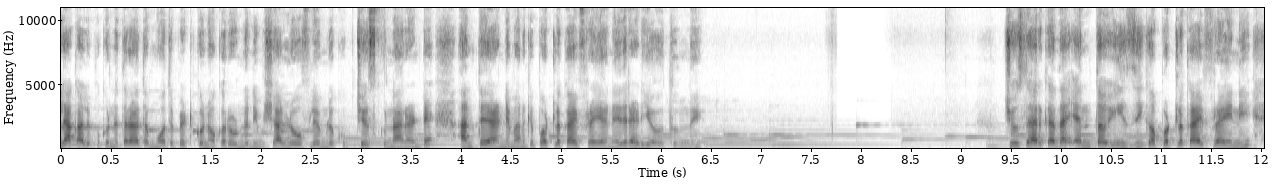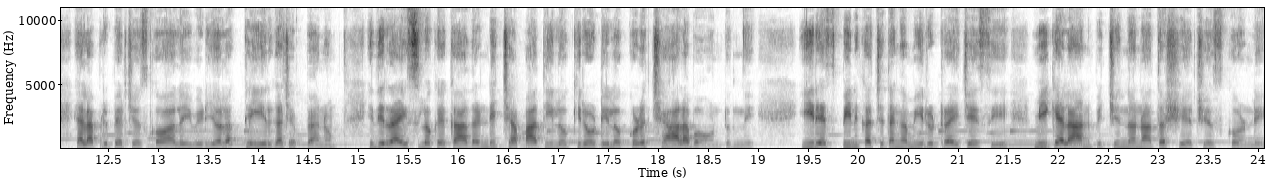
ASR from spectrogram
ఇలా కలుపుకున్న తర్వాత మూత పెట్టుకొని ఒక రెండు నిమిషాలు లో ఫ్లేమ్లో కుక్ చేసుకున్నారంటే అంతే అండి మనకి పొట్లకాయ ఫ్రై అనేది రెడీ అవుతుంది. చూశారు కదా ఎంతో ఈజీగా పొట్లకాయ ఫ్రైని ఎలా ప్రిపేర్ చేసుకోవాలో ఈ వీడియోలో క్లియర్గా చెప్పాను. ఇది రైస్లోకే కాదండి చపాతీలోకి రోటీలోకి కూడా చాలా బాగుంటుంది. ఈ రెసిపీని ఖచ్చితంగా మీరు ట్రై చేసి మీకు ఎలా అనిపించిందో నాతో షేర్ చేసుకోండి.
